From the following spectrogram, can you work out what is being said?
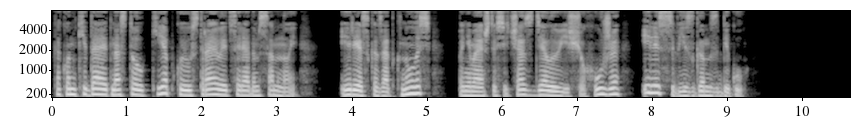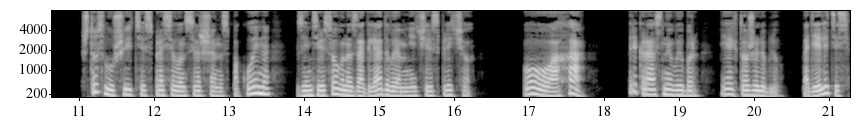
как он кидает на стол кепку и устраивается рядом со мной. И резко заткнулась, понимая, что сейчас сделаю еще хуже или с визгом сбегу. «Что слушаете?» — спросил он совершенно спокойно, заинтересованно заглядывая мне через плечо. «О, аха! Прекрасный выбор. Я их тоже люблю. Поделитесь?»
